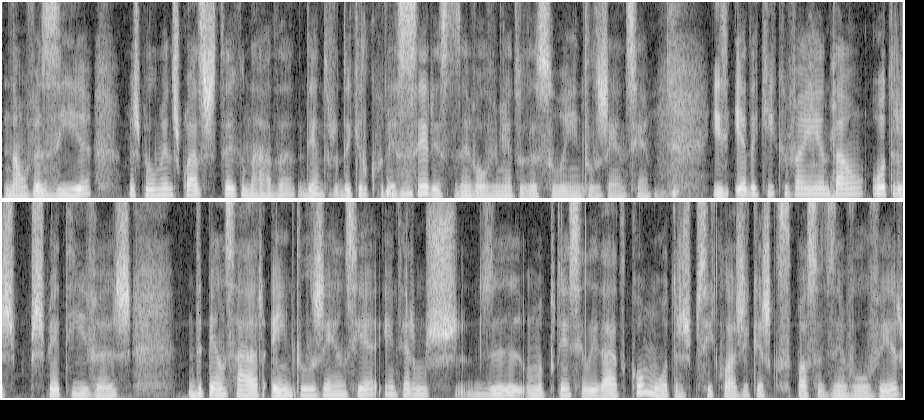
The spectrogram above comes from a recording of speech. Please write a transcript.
não vazia, mas pelo menos quase estagnada dentro daquilo que pudesse uhum. ser esse desenvolvimento da sua inteligência. E é daqui que vêm então outras perspectivas de pensar a inteligência em termos de uma potencialidade como outras psicológicas que se possa desenvolver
